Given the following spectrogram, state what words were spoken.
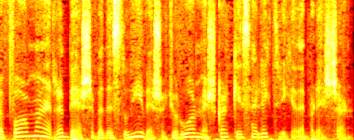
në formën e rrebeshëve dhe stuhive shoqëruar me shkarkesa elektrike dhe breshër.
